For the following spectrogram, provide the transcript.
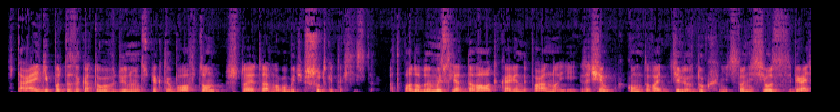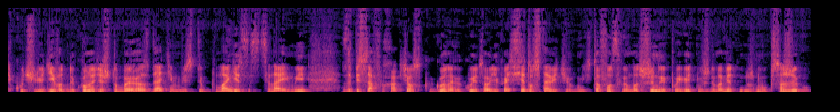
Вторая гипотеза, которую выдвинул инспектор, была в том, что это могло быть шутки таксиста. От подобной мысли отдавал откровенной паранойей. Зачем какому-то водителю вдруг что ни собирать кучу людей в одной комнате, чтобы раздать им листы бумаги со сценарием и, записав их актерскую игру на какую-то аудиокассету, вставить в магнитофон свою машины и поиграть в нужный момент нужному пассажиру?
